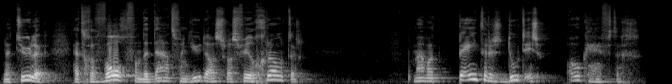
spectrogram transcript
Natuurlijk, het gevolg van de daad van Judas was veel groter. Maar wat Petrus doet is ook heftig.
